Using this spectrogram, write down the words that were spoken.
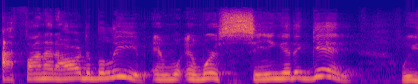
I find that hard to believe, and and we're seeing it again. We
